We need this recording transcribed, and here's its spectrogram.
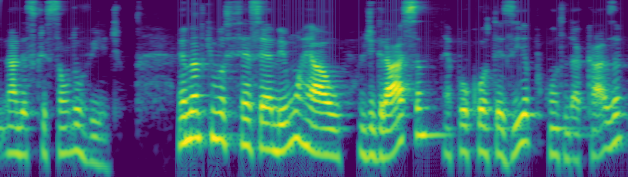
na, descrição do vídeo. Lembrando que você recebe um real de graça, é por cortesia, por conta da casa.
